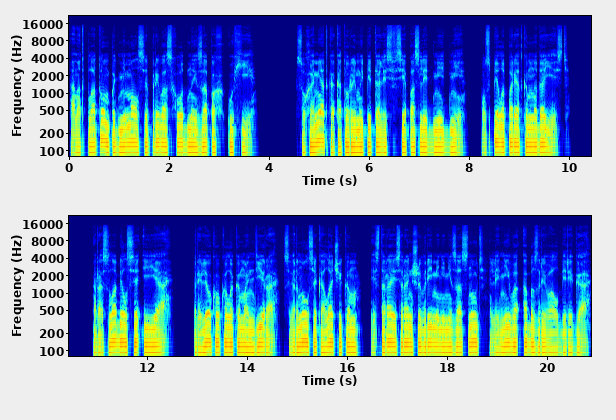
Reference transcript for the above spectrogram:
а над платом поднимался превосходный запах ухи. Сухомятка, которой мы питались все последние дни, успела порядком надоесть. Расслабился и я. Прилег около командира, свернулся калачиком и, стараясь раньше времени не заснуть, лениво обозревал берега.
